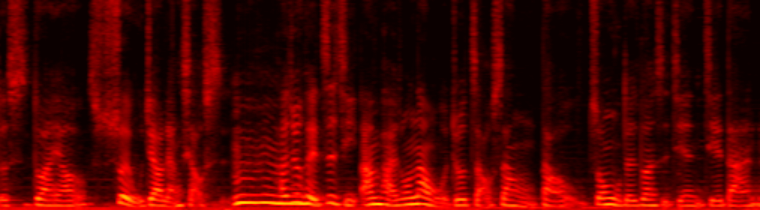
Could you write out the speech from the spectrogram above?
的时段要睡午觉两小时。嗯，他就可以自己安排说，那我就早上到中午这段时间接单，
